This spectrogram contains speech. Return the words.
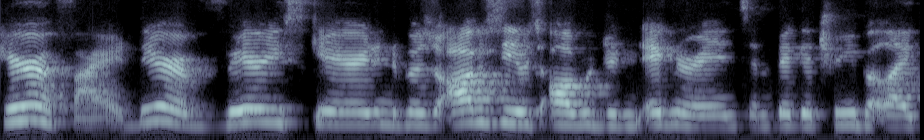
terrified they are very scared individuals obviously it was all rooted in ignorance and bigotry but like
